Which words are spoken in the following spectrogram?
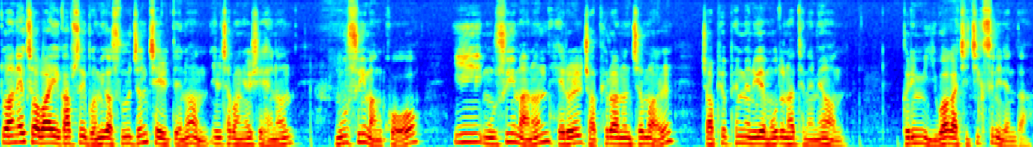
또한 x와 y 값의 범위가 수 전체일 때는 1차 방정식 해는 무수히 많고 이 무수히 많은 해를 좌표로 하는 점을 좌표 평면 위에 모두 나타내면 그림 2와 같이 직선이 된다.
